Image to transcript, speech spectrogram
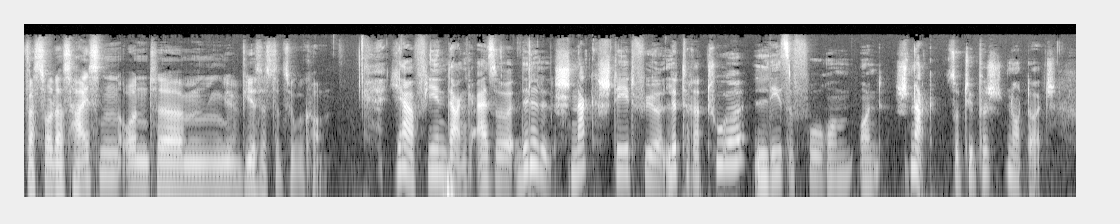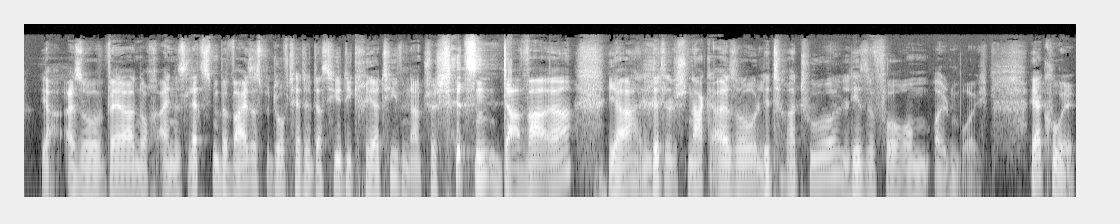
was soll das heißen und ähm, wie ist es dazu gekommen? Ja, vielen Dank. Also Little Schnack steht für Literatur, Leseforum und Schnack. So typisch norddeutsch. Ja, also wer noch eines letzten Beweises bedurft hätte, dass hier die Kreativen am Tisch sitzen, da war er. Ja, Little Schnack also, Literatur, Leseforum Oldenburg. Ja, cool.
